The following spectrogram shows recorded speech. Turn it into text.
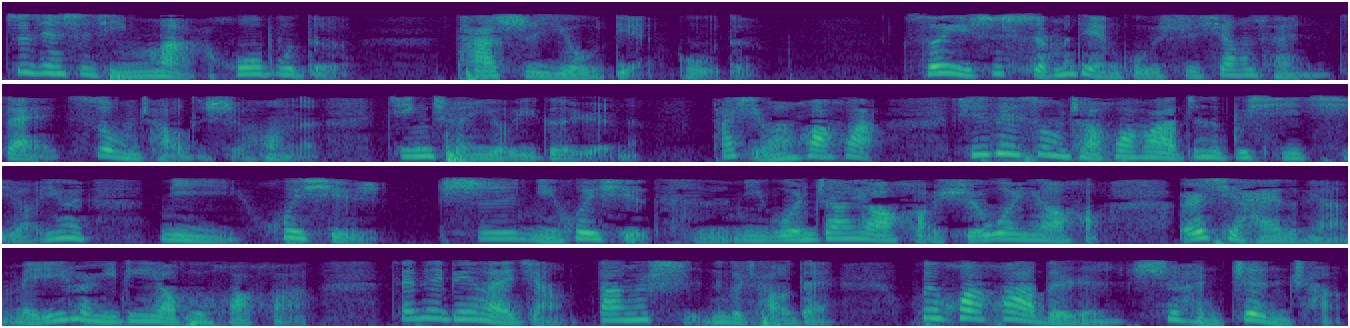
这件事情马虎不得，它是有典故的。所以是什么典故？是相传在宋朝的时候呢，京城有一个人呢，他喜欢画画。其实，在宋朝画画真的不稀奇啊，因为你会写诗，你会写词，你文章要好，学问要好，而且还怎么样？每一个人一定要会画画。在那边来讲，当时那个朝代。会画画的人是很正常，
